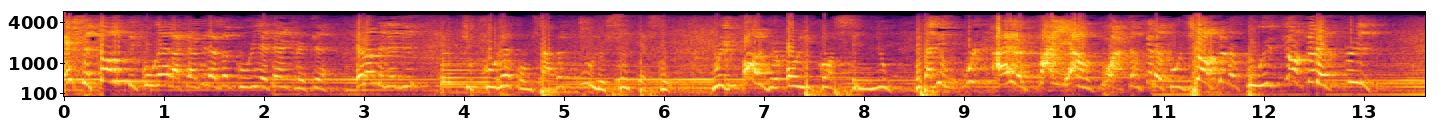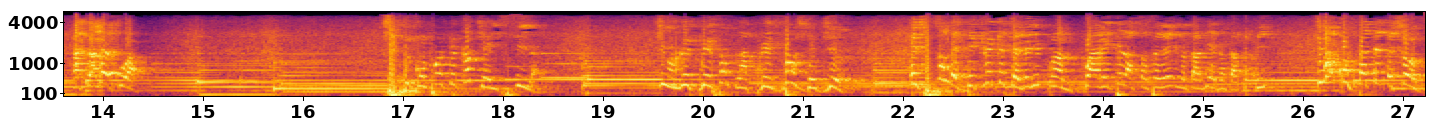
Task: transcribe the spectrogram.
Et cet homme qui courait là, qui a vu les autres courir, était un chrétien. Et l'homme lui dit, tu courais comme ça avec tout le Saint-Esprit. With all the Holy Ghost in you. C'est-à-dire, oui, avec le fire en toi. Es en train de courir, tu es en train de courir, tu es en train de fuir à travers toi. Si tu comprends que quand tu es ici, là, tu représentes la présence de Dieu. Et ce sont des décrets que tu es venu prendre pour arrêter la sorcellerie dans ta vie et dans ta vie. Tu vas constater des choses.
